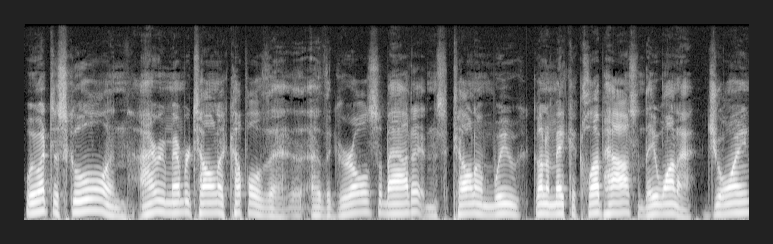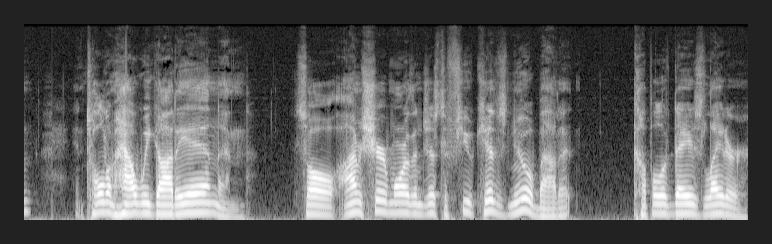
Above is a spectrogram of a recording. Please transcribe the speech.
We went to school, and I remember telling a couple of the of the girls about it and telling them we were going to make a clubhouse and they want to join, and told them how we got in and so I'm sure more than just a few kids knew about it. A Couple of days later,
